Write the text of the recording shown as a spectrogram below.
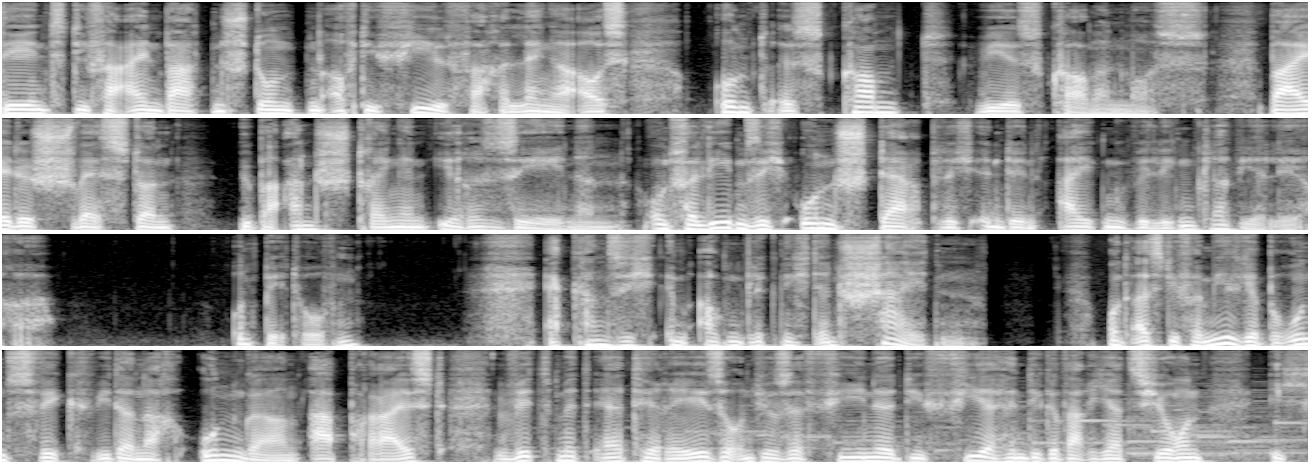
dehnt die vereinbarten Stunden auf die vielfache Länge aus. Und es kommt, wie es kommen muss. Beide Schwestern überanstrengen ihre Sehnen und verlieben sich unsterblich in den eigenwilligen Klavierlehrer. Und Beethoven? Er kann sich im Augenblick nicht entscheiden. Und als die Familie Brunswick wieder nach Ungarn abreist, widmet er Therese und Josephine die vierhändige Variation Ich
